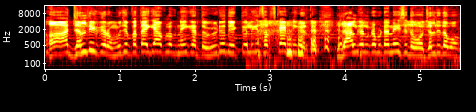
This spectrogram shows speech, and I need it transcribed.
हाँ जल्दी करो। मुझे पता है कि आप लोग नहीं करते वीडियो देखते हो लेकिन सब्सक्राइब नहीं करते। लाल कलर का बटन नहीं से दबाओ। जल्दी दबाओ।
